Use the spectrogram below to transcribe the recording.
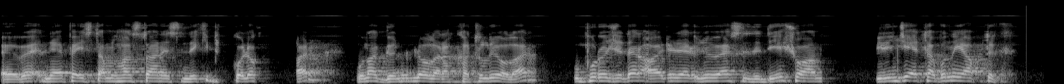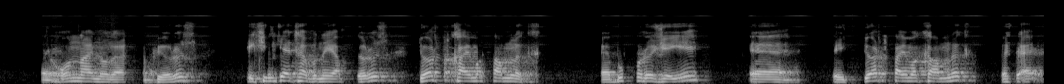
E, ve NP İstanbul Hastanesi'ndeki psikolog var. Buna gönüllü olarak katılıyorlar. Bu projeler Aileler Üniversitesi diye şu an birinci etabını yaptık. E, online olarak yapıyoruz. İkinci etabını yapıyoruz. Dört kaymakamlık e, bu projeyi e, e, dört kaymakamlık mesela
